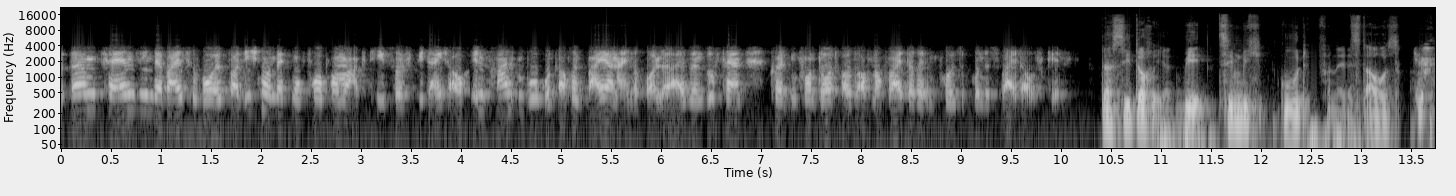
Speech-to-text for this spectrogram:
ähm, Fernsehen Der Weiße Wolf war nicht nur in Mecklenburg-Vorpommern aktiv, sondern spielt eigentlich auch in Brandenburg und auch in Bayern eine Rolle. Also insofern könnten von dort aus auch noch weitere Impulse bundesweit ausgehen. Das sieht doch irgendwie ziemlich gut vernetzt aus.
